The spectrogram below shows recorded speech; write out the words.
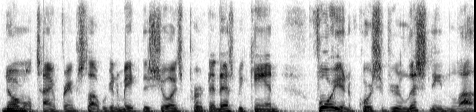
normal time frame slot, we're going to make this show as pertinent as we can for you. And of course, if you're listening li-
